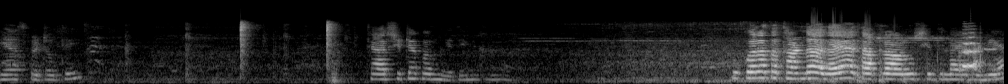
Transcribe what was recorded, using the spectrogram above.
गॅस पेटवते. चार शिट्या करून घेते मी कुकर आता थंड आलाय आता आपला आळू शिजलाय बघूया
